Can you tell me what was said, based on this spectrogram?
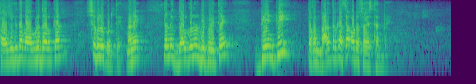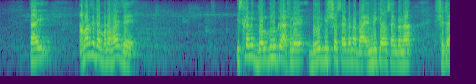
সহযোগিতা করাগুলো দরকার সেগুলো করতে। মানে ইসলামিক দলগুলোর বিপরীতে বিএনপি তখন ভারতের কাছে অটো চয়েস থাকবে। তাই আমার যেটা মনে হয় যে ইসলামিক দলগুলোকে আসলে বহির্বিশ্ব চাইবে না বা আমেরিকাও চাইবে না, সেটা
